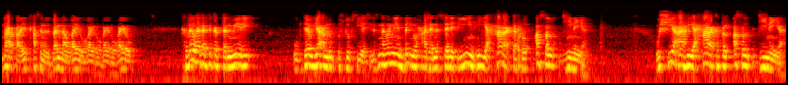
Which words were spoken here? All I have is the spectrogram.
ظهر قضية حسن البنا وغيره وغيره وغيره وغيره. خذوا هذا الفكر التنويري وبداوا يعملوا بأسلوب سياسي لازم هنا نبينوا حاجة أن السلفيين هي حركة في الأصل دينية والشيعة هي حركة في الأصل دينية.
